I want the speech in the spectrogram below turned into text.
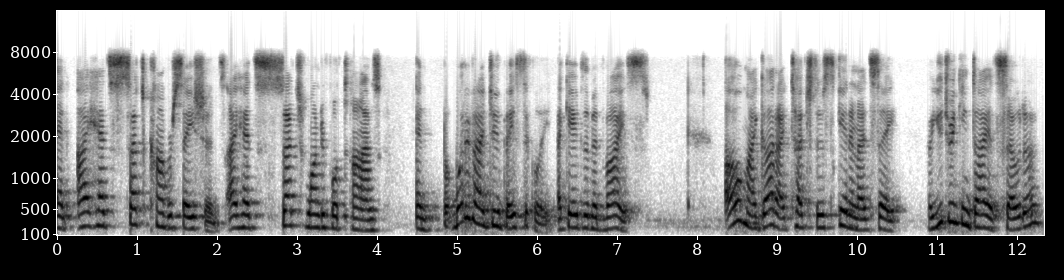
And I had such conversations. I had such wonderful times and but what did I do basically? I gave them advice. Oh my God, I'd touch their skin and I'd say, Are you drinking diet soda?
